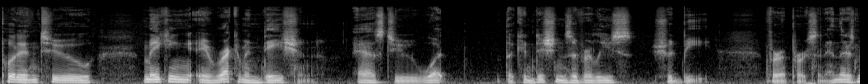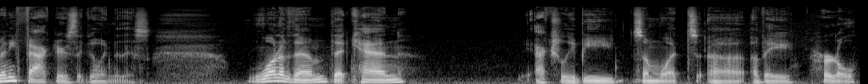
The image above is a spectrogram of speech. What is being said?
put into making a recommendation as to what the conditions of release should be for a person. And there's many factors that go into this. One of them that can actually be somewhat uh, of a hurdle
